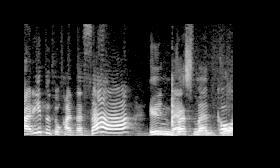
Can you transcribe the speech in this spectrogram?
Ari, tutukan ta sa Investment ko.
